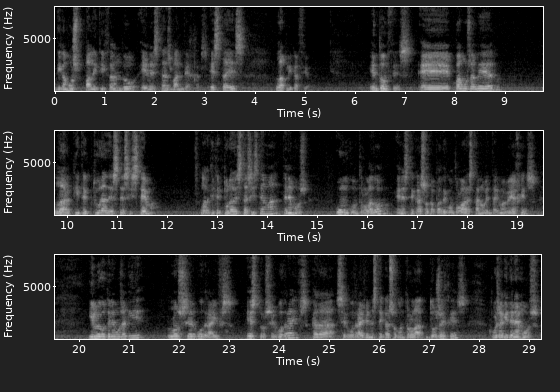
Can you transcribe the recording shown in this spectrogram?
digamos, paletizando en estas bandejas. Esta es la aplicación. Entonces, eh, vamos a ver la arquitectura de este sistema. La arquitectura de este sistema tenemos un controlador, en este caso capaz de controlar hasta 99 ejes, y luego tenemos aquí los servo drives, estos servodrives, cada servodrive en este caso controla dos ejes, pues aquí tenemos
